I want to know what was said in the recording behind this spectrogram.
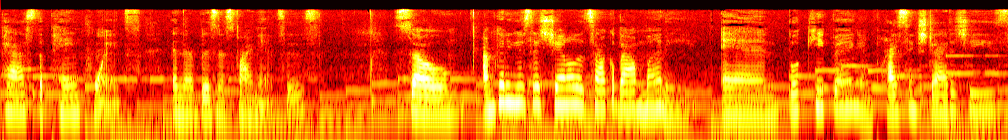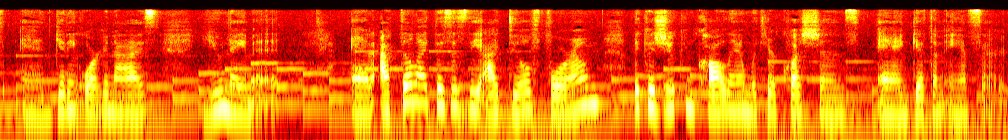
past the pain points in their business finances. So, I'm going to use this channel to talk about money and bookkeeping and pricing strategies and getting organized, you name it. And I feel like this is the ideal forum because you can call in with your questions and get them answered.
